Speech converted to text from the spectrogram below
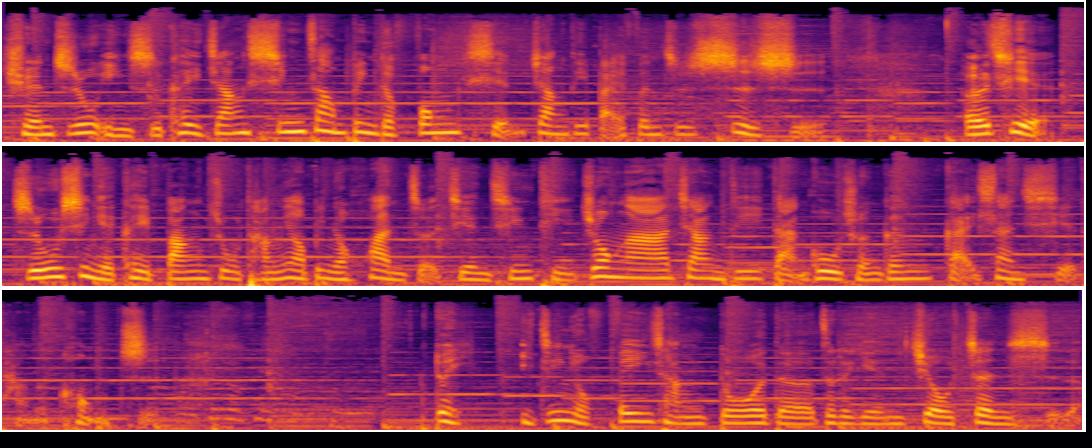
全植物饮食可以将心脏病的风险降低百分之四十。而且植物性也可以帮助糖尿病的患者减轻体重啊，降低胆固醇跟改善血糖的控制。对，已经有非常多的这个研究证实了，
